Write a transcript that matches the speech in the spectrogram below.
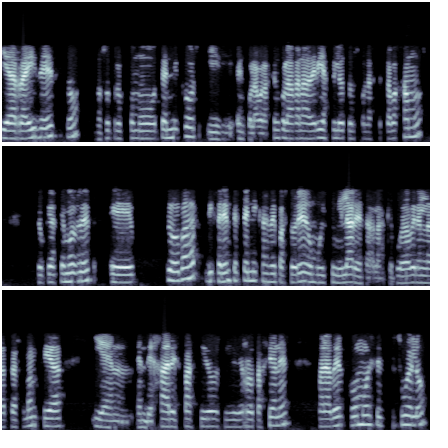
Y a raíz de esto, nosotros como técnicos y en colaboración con las ganaderías pilotos con las que trabajamos, lo que hacemos es eh, probar diferentes técnicas de pastoreo muy similares a las que puede haber en la transhumancia y en, dejar espacios y rotaciones para ver cómo ese suelo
